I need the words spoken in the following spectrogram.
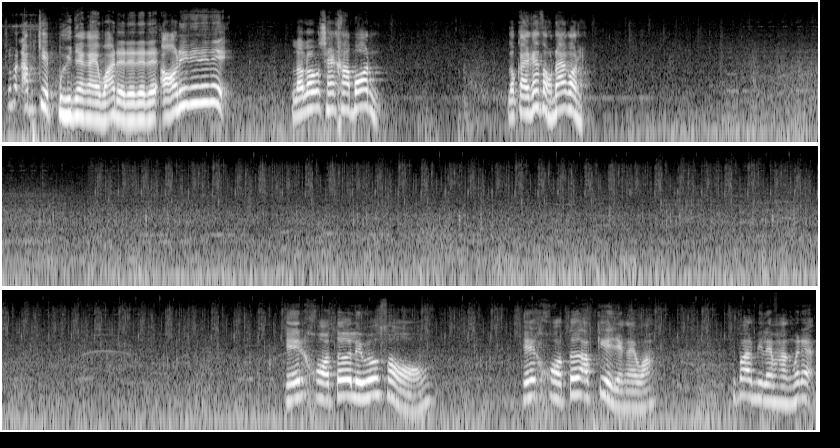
แล้วมันอัพเก็บปืนยังไงวะ เดี๋ยวเดี๋ยวเดี๋ยวอ๋อนี่นี่นี่นี่เราต้องใช้คาร์บอน เรากันแค่สองด้านก่อน ดคอร์เตอร์เลเวลสองเฮดคอร์เตอร์อัปเกรดยังไงวะ ที่บ้านมีอะไรพังไหมเนี่ย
